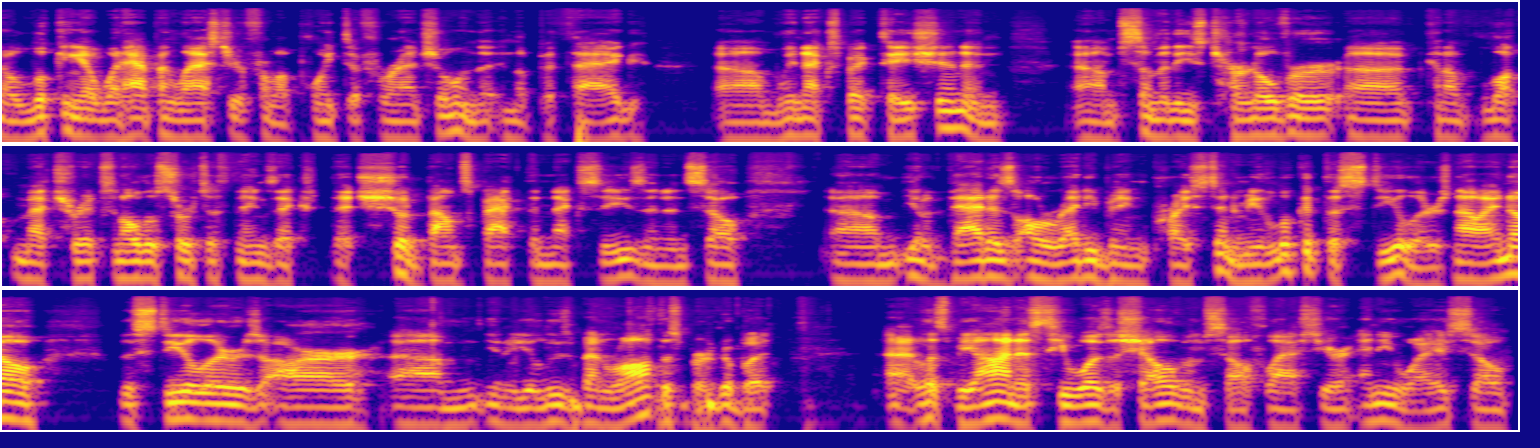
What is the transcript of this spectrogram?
you know, looking at what happened last year from a point differential in the in the Pythag um, win expectation and um, some of these turnover uh, kind of luck metrics and all those sorts of things that that should bounce back the next season. And so, um, you know, that is already being priced in. I mean, look at the Steelers. Now, I know the Steelers are, um, you know, you lose Ben Roethlisberger, but uh, let's be honest, he was a shell of himself last year anyway. So,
